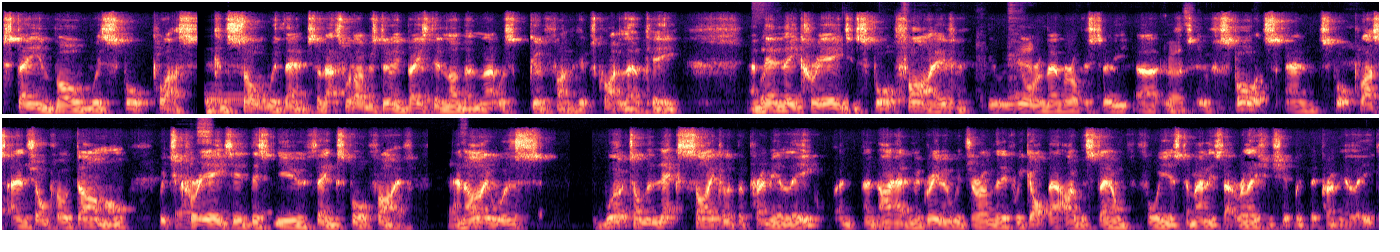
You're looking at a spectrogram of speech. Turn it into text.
stay involved with Sport Plus and consult with them. So that's what I was doing based in London. And that was good fun. It was quite low key. And then they created Sport 5. You'll yeah. remember, obviously, uh, Sports and Sport Plus and Jean Claude Darmon, which yes. created this new thing, Sport 5. That's and. I was worked on the next cycle of the Premier League. And, and I had an agreement with Jerome that if we got that, I would stay on for four years to manage that relationship with the Premier League,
